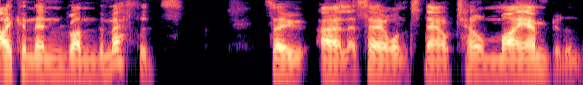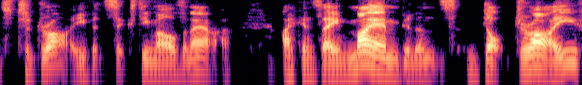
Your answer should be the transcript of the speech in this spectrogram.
I can then run the methods. So uh, let's say I want to now tell my ambulance to drive at 60 miles an hour. I can say my ambulance dot drive,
